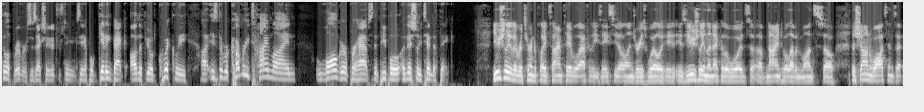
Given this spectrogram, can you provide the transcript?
Philip Rivers is actually an interesting example. Getting back on the field quickly uh, is the recovery timeline longer perhaps than people initially tend to think usually the return to play timetable after these ACL injuries will is usually in the neck of the woods of nine to 11 months. So Deshaun Watson's at,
